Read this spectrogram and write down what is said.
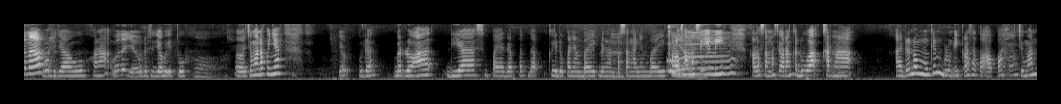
kenapa? udah jauh karena Udah jauh? udah sejauh itu. Hmm. Eh, cuman akunya ya udah berdoa dia supaya dapat dap- kehidupan yang baik dengan pasangan yang baik. Kalau sama si ini kalau sama si orang kedua karena I don't know mungkin belum ikhlas atau apa cuman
